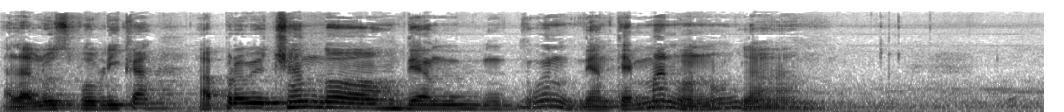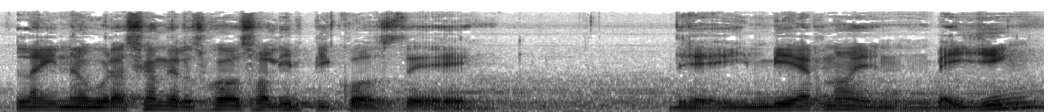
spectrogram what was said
a la luz pública, aprovechando de, de antemano ¿no? la, la inauguración de los Juegos Olímpicos de, de invierno en Beijing,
